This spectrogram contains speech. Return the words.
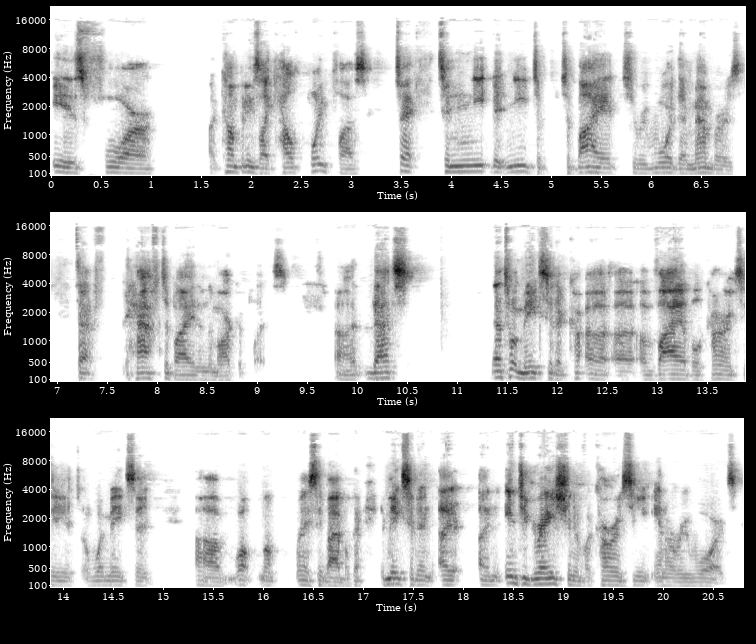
is for uh, companies like Health Point Plus to to need that need to, to buy it to reward their members to have to buy it in the marketplace. Uh, that's that's what makes it a, a, a viable currency. It's what makes it uh, well, when I say viable, it makes it an, a, an integration of a currency and a rewards,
